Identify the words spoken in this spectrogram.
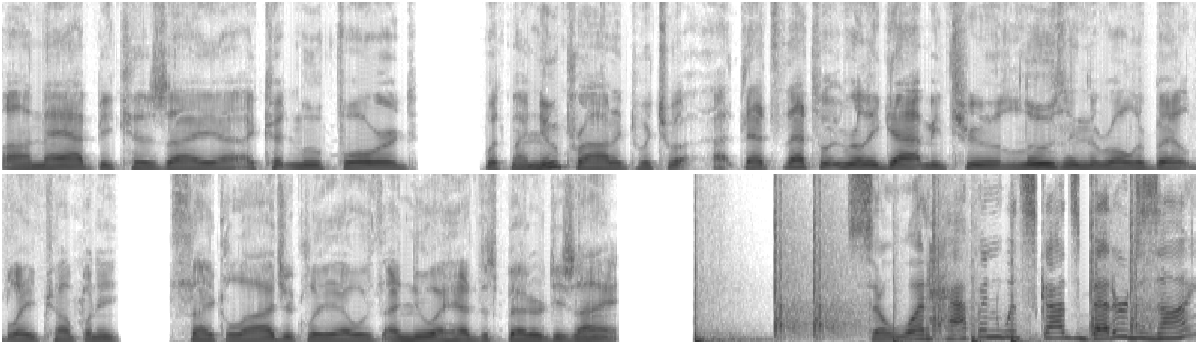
on that because I uh, I couldn't move forward with my new product, which wa- uh, that's that's what really got me through losing the rollerblade company. Psychologically, I was I knew I had this better design. So, what happened with Scott's better design?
